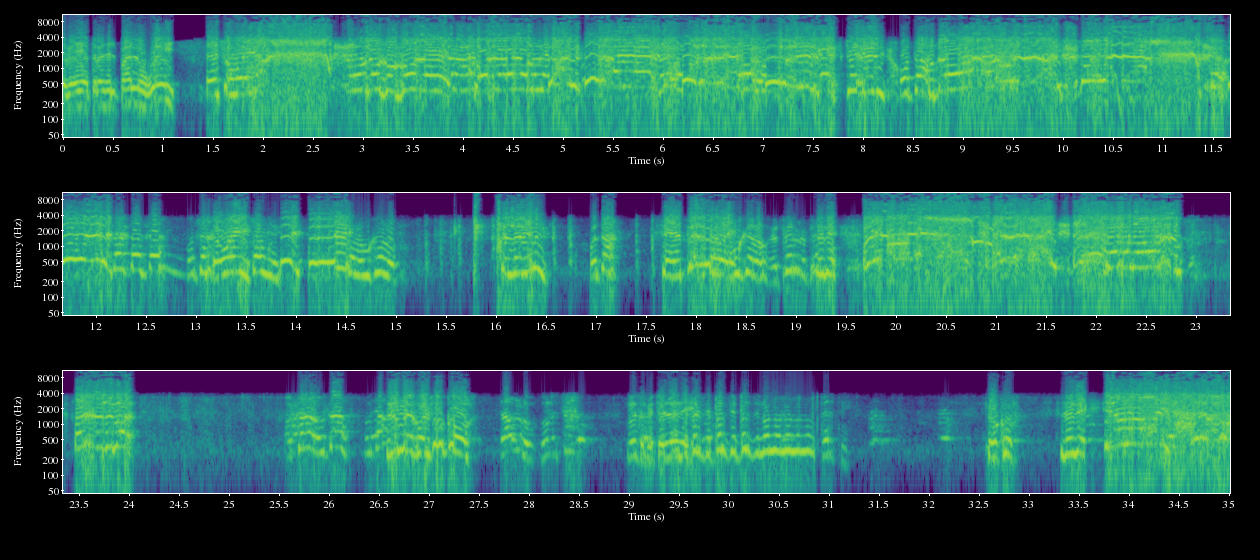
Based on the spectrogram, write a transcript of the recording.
Se ve ahí atrás del palo, güey. ¡Eso, güey! ¡Ah! ¡Loco, corre! ¡Corre, ¡Otra! ¡Otra! ¿Dónde ¡No, güey! Búscalo, búscalo. ¡Otra! ¡El perro, güey! El perro, el perro. ¿Dónde está? ¿Dónde está? ¡No me dejó el foco! Saulo, ¿dónde está? No se metió el Espérate, duende. espérate, espérate, no, no, no, no, no, espérate. Loco. ¿Dónde? ¡No, no!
